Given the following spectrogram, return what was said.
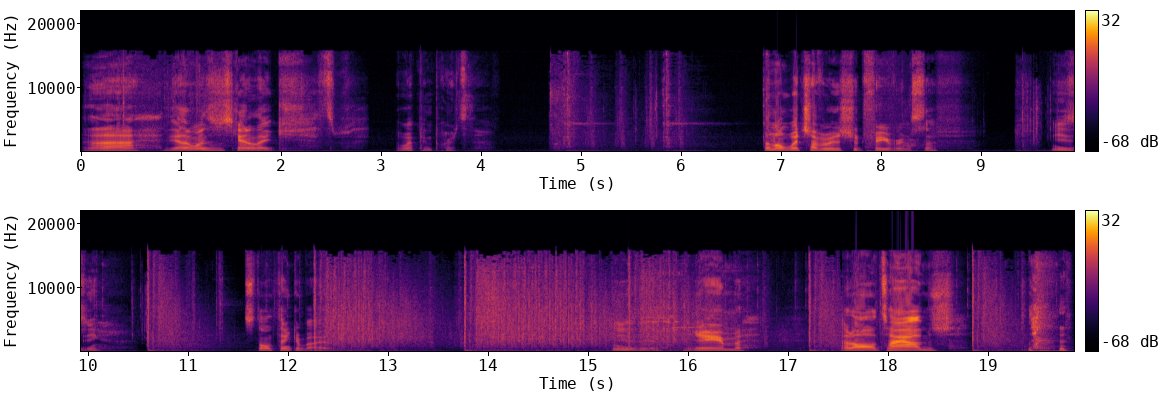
Ah, the other one's just kind of like the weapon parts, though. Don't know which of it should favor and stuff. Easy. Just don't think about it. Easy. Game. At all times.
